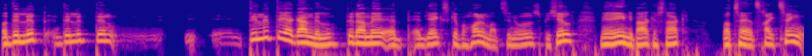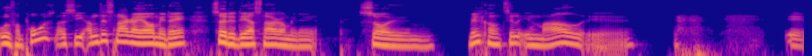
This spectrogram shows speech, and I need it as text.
Og det er lidt, det er lidt den det er lidt det, jeg gerne vil. Det der med, at, at jeg ikke skal forholde mig til noget specielt, men jeg egentlig bare kan snakke og tage, trække ting ud fra posen og sige, om det snakker jeg om i dag, så er det det, jeg snakker om i dag. Så øh, velkommen til en meget øh, øh,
